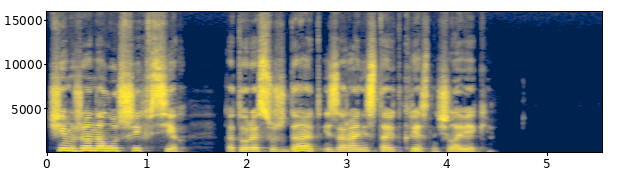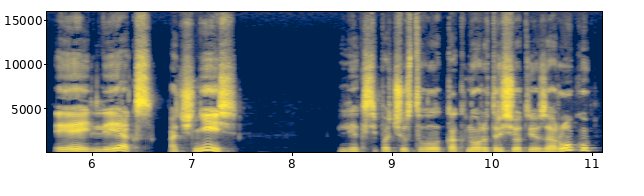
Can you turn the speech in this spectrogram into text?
Чем же она лучше их всех, которые осуждают и заранее ставят крест на человеке? Эй, Лекс, очнись. Лекси почувствовала, как Нора трясет ее за руку,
